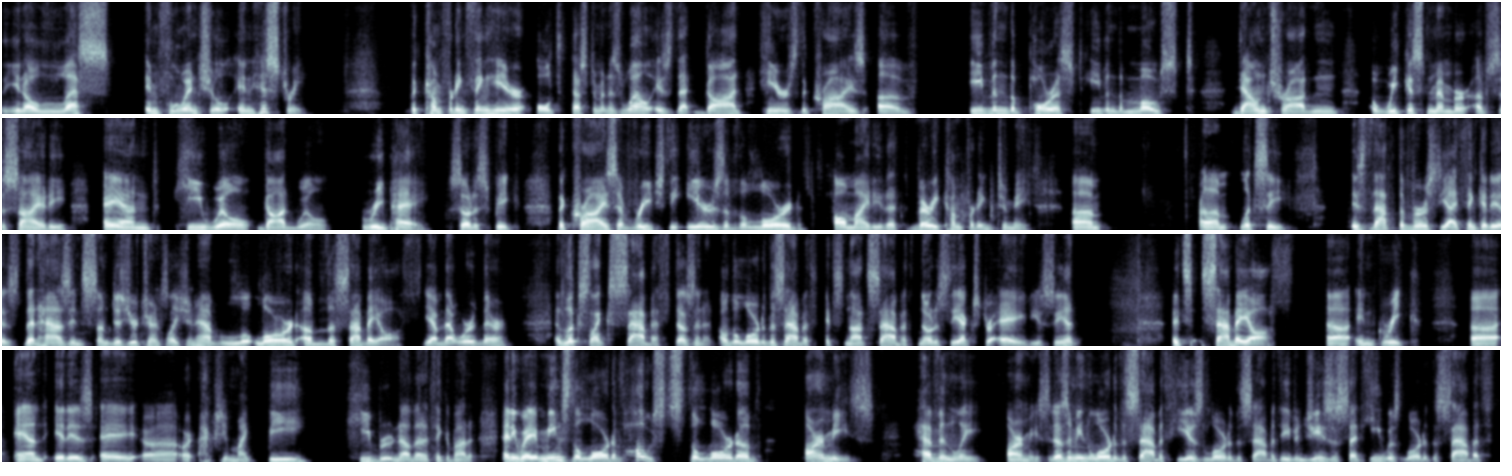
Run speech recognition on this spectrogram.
you know, less influential in history. The comforting thing here, Old Testament as well, is that God hears the cries of even the poorest, even the most downtrodden, weakest member of society, and he will, God will repay, so to speak. The cries have reached the ears of the Lord Almighty. That's very comforting to me. Um, um, let's see. Is that the verse? Yeah, I think it is. That has in some, does your translation have Lord of the Sabaoth? You have that word there? It looks like Sabbath, doesn't it? Oh, the Lord of the Sabbath. It's not Sabbath. Notice the extra A. Do you see it? It's Sabaoth uh, in Greek. Uh, and it is a, uh, or actually might be Hebrew now that I think about it. Anyway, it means the Lord of hosts, the Lord of armies, heavenly armies. It doesn't mean Lord of the Sabbath. He is Lord of the Sabbath. Even Jesus said he was Lord of the Sabbath,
